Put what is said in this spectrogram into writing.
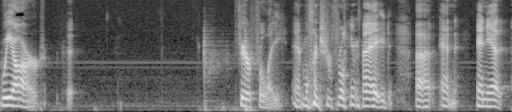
we are fearfully and wonderfully made, uh, and and yet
